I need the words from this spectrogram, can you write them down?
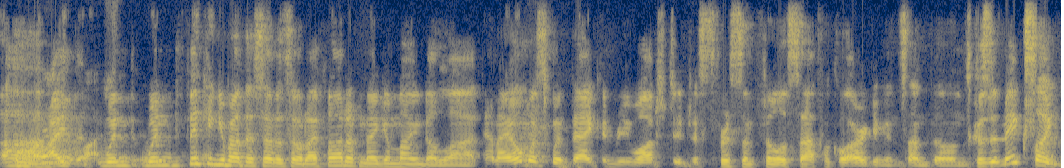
I I, didn't watch when when thinking about this episode, I thought of Megamind a lot, and I almost went back and rewatched it just for some philosophical arguments on villains because it makes like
